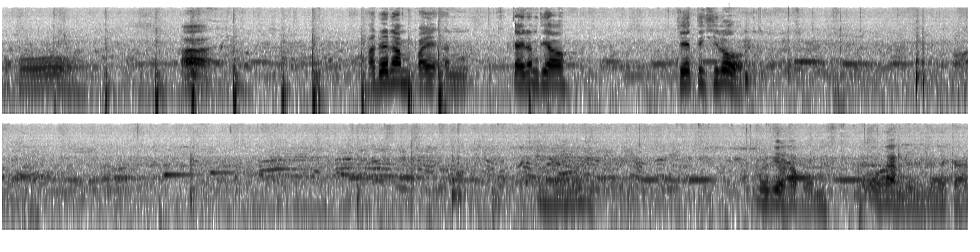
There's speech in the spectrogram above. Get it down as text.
โอ้โห อ่าพาเดินนำไปอันไก่น้ำเที่ยว เจติกชิโร่อื้อหือเมื่อกี้ครับผม โอ้งามดีบรรยากาศ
